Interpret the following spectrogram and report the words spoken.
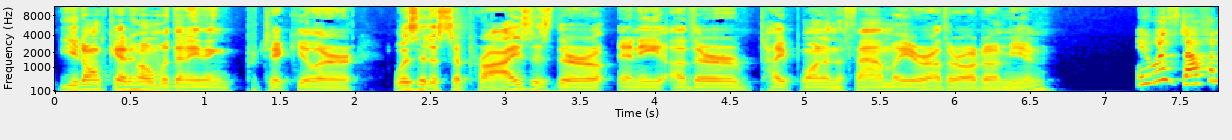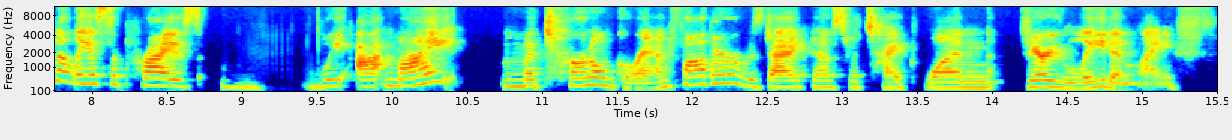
you don't get home with anything particular. Was it a surprise? Is there any other type 1 in the family or other autoimmune? It was definitely a surprise. We, uh, my maternal grandfather was diagnosed with type one very late in life.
